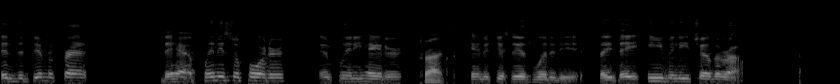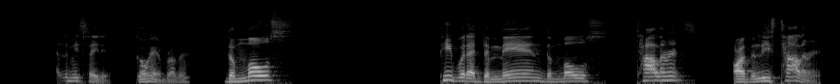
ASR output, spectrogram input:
and the Democrats, they have plenty of supporters and plenty haters Tracked. and it just is what it is. They they even each other out. Let me say this. Go ahead, brother. The most people that demand the most tolerance are the least tolerant.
